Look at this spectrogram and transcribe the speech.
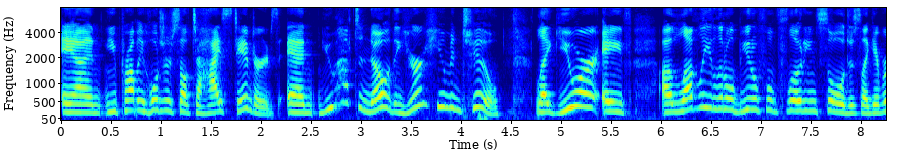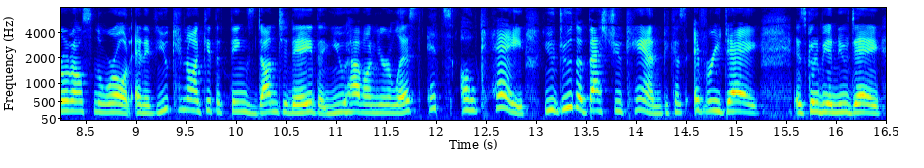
and you probably hold yourself to high standards and you have to know that you're human too like you are a, a lovely little beautiful floating soul just like everyone else in the world and if you cannot get the things done today that you have on your list it's okay you do the best you can because every day is going to be a new day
